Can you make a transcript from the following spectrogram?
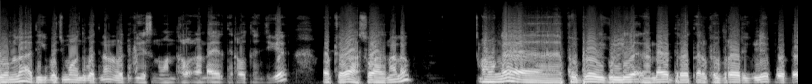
ஜூனில் அதிகபட்சமாக வந்து பார்த்தீங்கன்னா நோட்டிஃபிகேஷன் வந்துடும் ரெண்டாயிரத்தி இருபத்தஞ்சுக்கு. ஓகேவா ஸோ அதனால் அவங்க பிப்ரவரிக்குள்ளேயே ரெண்டாயிரத்தி இருபத்தாறு பிப்ரவரிக்குள்ளேயே போட்டு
